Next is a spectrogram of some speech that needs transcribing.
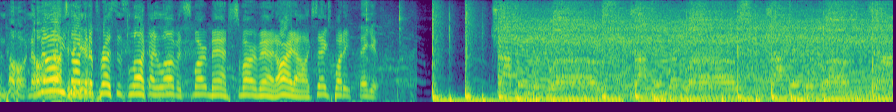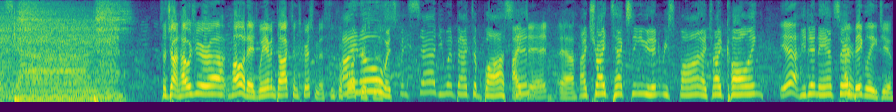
No, no, no, I'm he's not going to press his luck. I love it. Smart man. Smart man. All right, Alex. Thanks, buddy. Thank you. Dropping So, John, how was your uh, holidays? We haven't talked since Christmas, since before I know. Christmas. It's been sad. You went back to Boston. I did, yeah. I tried texting you. You didn't respond. I tried calling. Yeah. You didn't answer. I big leagued you.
